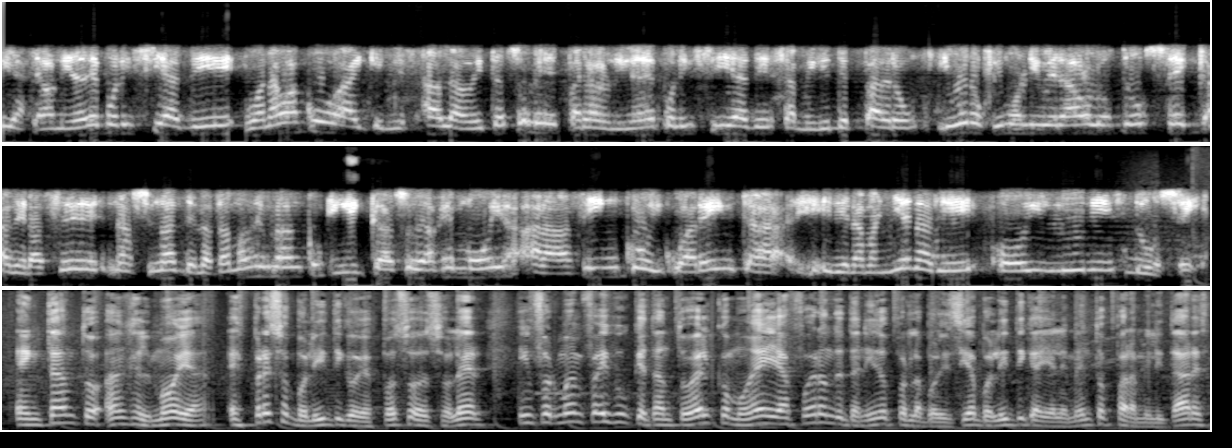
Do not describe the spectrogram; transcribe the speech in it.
Moya, la unidad de policía de Guanabacoa y quien habla ahorita Soler para la unidad de policía de San Miguel del Padrón. Y bueno, fuimos liberados los dos cerca de la sede nacional de la Dama de Blanco. En el caso de Ángel Moya, a las 5 y 40 eh, de la mañana de hoy, lunes 12. En tanto, Ángel Moya, expreso político y esposo de Soler, informó en Facebook que tanto él como ella fueron detenidos por la policía política y elementos paramilitares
